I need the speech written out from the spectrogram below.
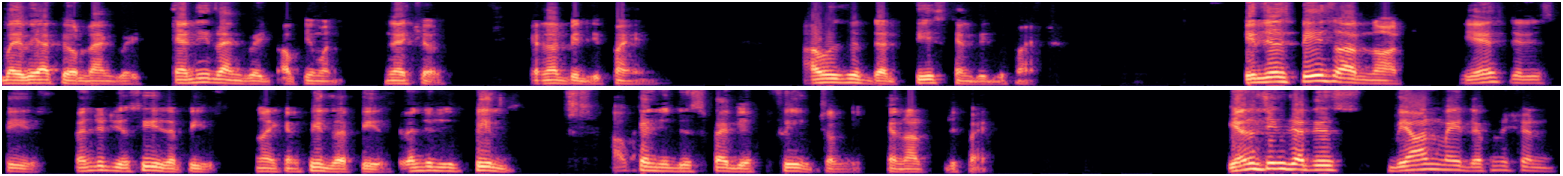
by way of your language. Any language of human nature cannot be defined. How is it that peace can be defined? If there is peace or not, yes, there is peace. When did you see the peace? No, I can feel the peace. When did you feel? How can you describe your feel to me? Cannot define. Anything that is beyond my definition,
